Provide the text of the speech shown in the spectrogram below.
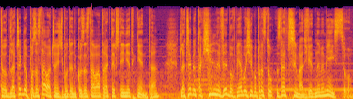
to dlaczego pozostała część budynku została praktycznie nietknięta? Dlaczego tak silny wybuch miałby się po prostu zatrzymać w jednym miejscu?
